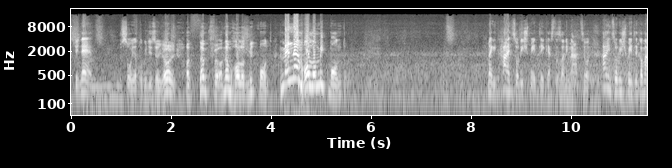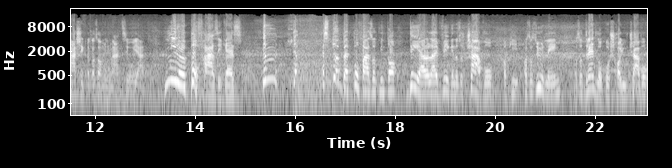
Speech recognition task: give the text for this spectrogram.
Úgyhogy ne szóljatok, hogy ez jaj, hát nem, fe- nem hallod mit mond. Mert nem hallom mit mond. meg itt hányszor ismétlik ezt az animációt, hányszor ismétlik a másiknak az animációját. Miről pofázik ez? De, de ez többet pofázott, mint a DR Alive végén az a csávó, aki, az az űrlény, az a dreadlockos hajú csávó,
